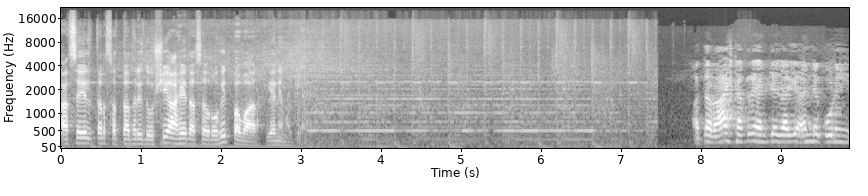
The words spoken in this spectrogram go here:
असेल तर सत्ताधारी दोषी आहेत असं रोहित पवार यांनी म्हटलंय. आता राज ठाकरे यांच्या जागी अन्य कोणी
